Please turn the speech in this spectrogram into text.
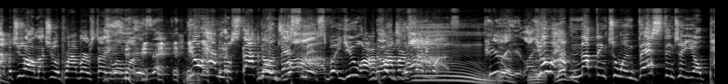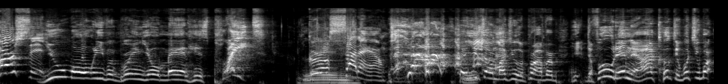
job, but you talking about you a Proverbs 31 woman. Exactly. You don't have no stock, no, No investments, drive. but you are a No Proverbs drive. 31. Mm. Period. Like You don't have nothing to invest into your person. You won't even bring your man his plate. Girl, Lady. sit down. And you talking about you a proverb? The food in there. I cooked it. What you want?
